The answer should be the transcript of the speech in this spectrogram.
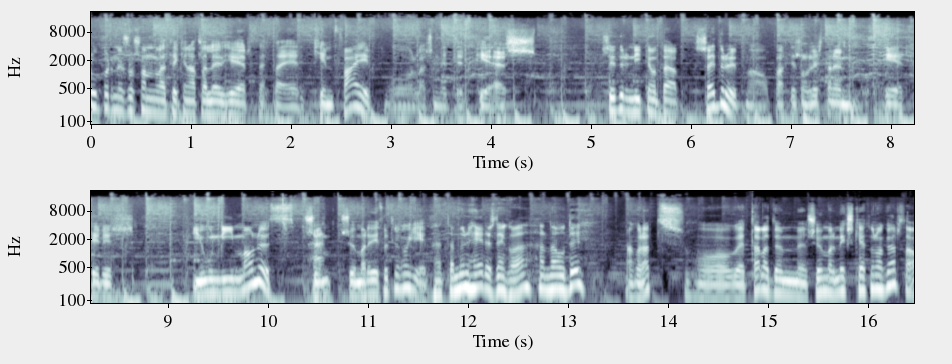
Klúburinn er svo sannlega tekin alla leið hér. Þetta er Kim 5 og lag sem heitir PS. Situr í 19. sætinu á Partiðsson listanum hér fyrir júni mánuð, sum, sumarið í fullum gangi. Þetta mun heyrast einhvað hann úti Akkurat, og talað um sumar mix keppnun okkar, þá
